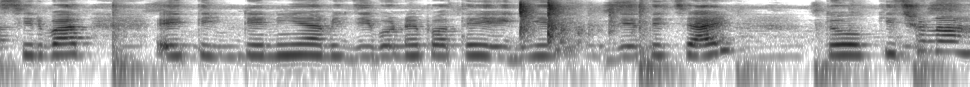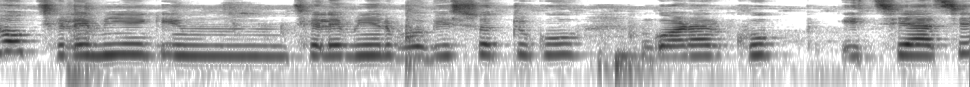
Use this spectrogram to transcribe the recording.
আশীর্বাদ, এই তিনটে নিয়ে আমি জীবনের পথে এগিয়ে যেতে চাই। তো কিছু না হোক, ছেলে মেয়ে ছেলে মেয়ের ভবিষ্যৎটুকু গড়ার খুব ইচ্ছে আছে।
